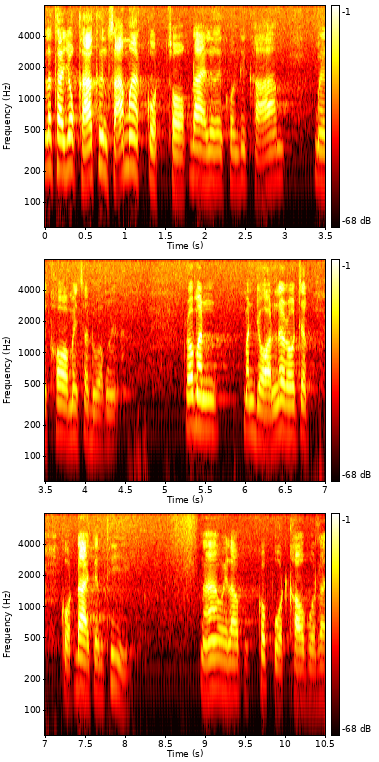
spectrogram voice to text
แล้วถ้ายกขาขึ้นสามารถกดศอกได้เลยคนที่ขาไม่ข้อไม่สะดวกเนี่ยเพราะมันมันหย่อนแล้วเราจะกดได้เต็มที่นะเวลาก็ปวดเข่าปวดอะไร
